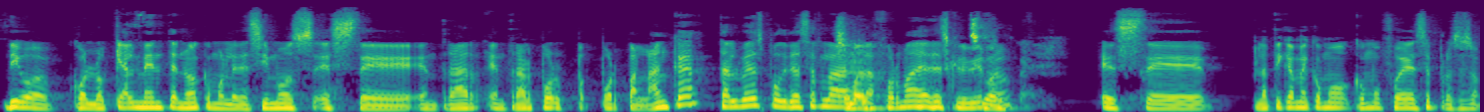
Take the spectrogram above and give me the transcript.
digo, coloquialmente, ¿no? Como le decimos, este, entrar, entrar por, por palanca, tal vez podría ser la, la forma de describirlo. este, platícame cómo, cómo fue ese proceso.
